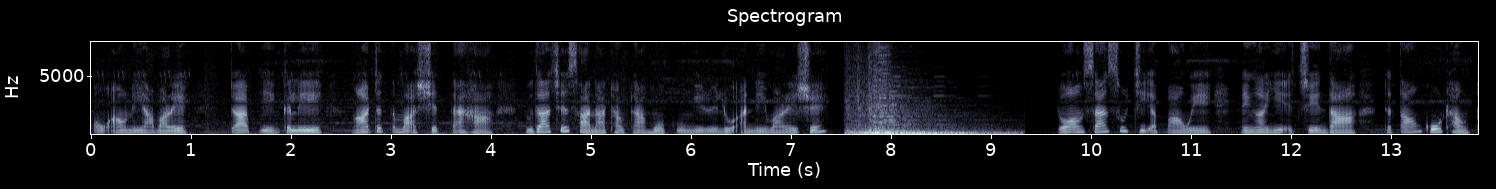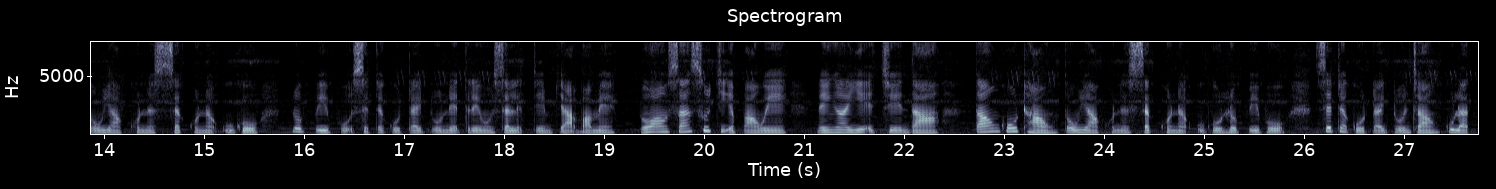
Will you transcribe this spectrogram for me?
ပုံအောင်နေရပါတယ်။ဒါ့အပြင်ကလေး9.8တန်းဟာ လူသားချင်းစာနာထောက်ထားမှုအကူအညီတွေလိုအပ်နေပါတယ်ရှင်။ဒေါအောင်ဆန်းစုကြည်အပါအဝင်နိုင်ငံရေးအကျဉ်းသား19389ဦးကိုလွတ်ပေးဖို့စစ်တပ်ကိုတိုက်တွန်းတဲ့သတင်းကိုဆက်လက်တင်ပြပါမယ်။ဒေါအောင်ဆန်းစုကြည်အပါအဝင်နိုင်ငံရေးအကျဉ်းသား19389ဦးကိုလွတ်ပေးဖို့စစ်တပ်ကိုတိုက်တွန်းကြောင်းကုလသ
